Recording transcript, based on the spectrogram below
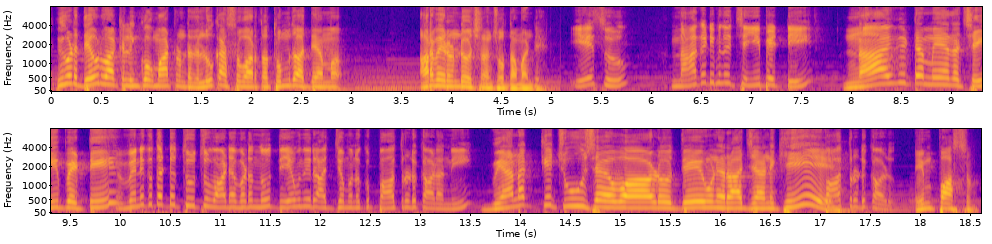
ఇది కూడా దేవుడి వాక్యం ఇంకొక మాట ఉంటుంది. లూకాసు వార్త తొమ్మిదో అధ్యాయం అరవై రెండో వచ్చిన చూద్దామండి. యేసు నాగటి మీద చెయ్యి పెట్టి నాగిట మీద చేయి పెట్టి వెనుక తట్టు చూచు వాడెవడను దేవుని రాజ్యమునకు పాత్రుడు కాడని వెనక్కి చూసేవాడు దేవుని రాజ్యానికి పాత్రుడు కాడు. ఇంపాసిబుల్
